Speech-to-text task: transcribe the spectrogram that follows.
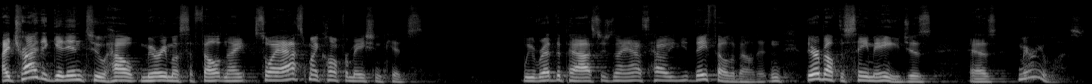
I tried to get into how Mary must have felt, and I, so I asked my confirmation kids. We read the passage, and I asked how they felt about it. And they're about the same age as, as Mary was.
